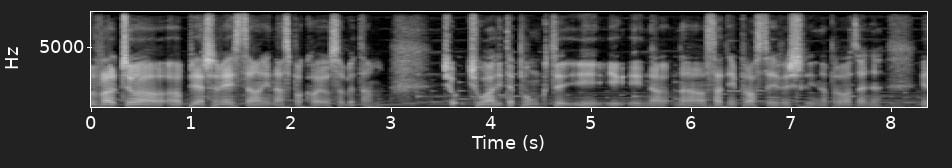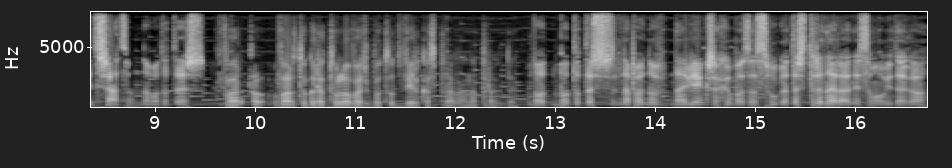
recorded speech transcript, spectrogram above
walczyła o, o pierwsze miejsce, oni na spokoju sobie tam ciu, ciułali te punkty i, i, i na, na ostatniej prostej wyszli na prowadzenie. Więc szacun, no bo to też Warto, warto gratulować, bo to wielka sprawa, naprawdę. Bo, bo to też na pewno największa chyba zasługa też trenera niesamowitego,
